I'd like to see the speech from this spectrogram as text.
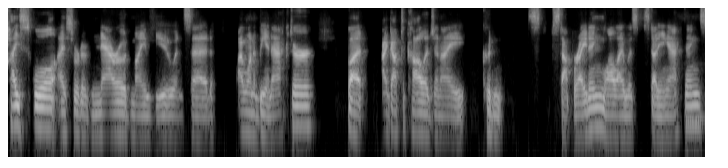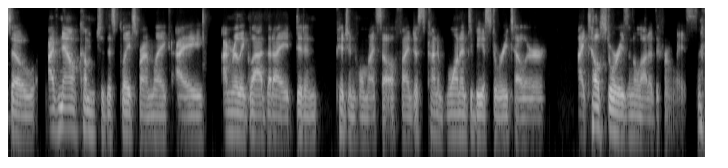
high school, I sort of narrowed my view and said, I want to be an actor. But I got to college and I couldn't stop writing while I was studying acting. So I've now come to this place where I'm like, I I'm really glad that I didn't pigeonhole myself. I just kind of wanted to be a storyteller. I tell stories in a lot of different ways.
